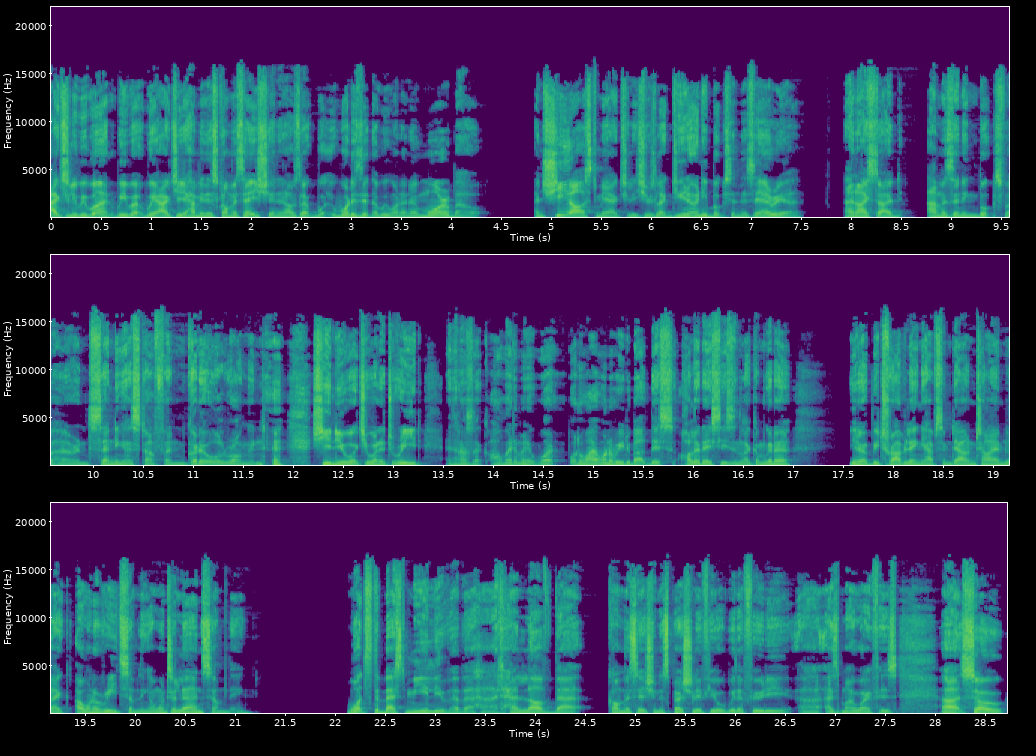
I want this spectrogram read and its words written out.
Actually, we weren't. We were we were actually having this conversation, and I was like, "What is it that we want to know more about?" And she asked me actually. She was like, "Do you know any books in this area?" And I started Amazoning books for her and sending her stuff and got it all wrong. And she knew what she wanted to read. And then I was like, oh, wait a minute. What, what do I want to read about this holiday season? Like, I'm going to, you know, be traveling, have some downtime. Like, I want to read something. I want to learn something. What's the best meal you've ever had? I love that conversation, especially if you're with a foodie, uh, as my wife is. Uh, so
